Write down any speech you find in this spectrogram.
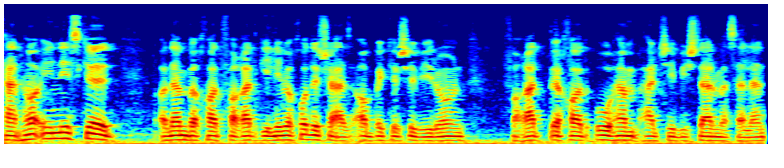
تنها این نیست که آدم بخواد فقط گلیم خودش از آب بکشه بیرون فقط بخواد او هم هرچی بیشتر مثلا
